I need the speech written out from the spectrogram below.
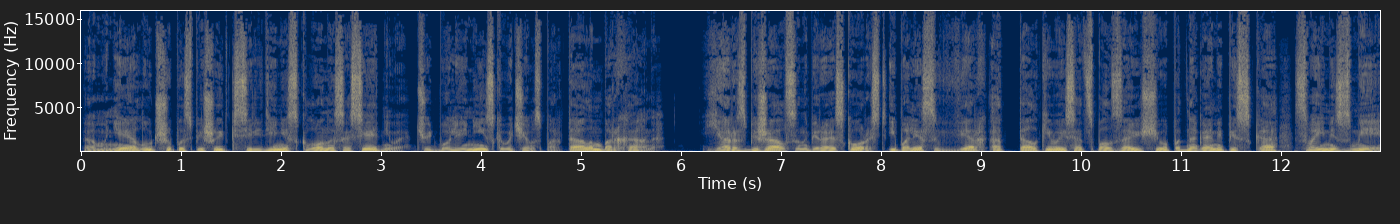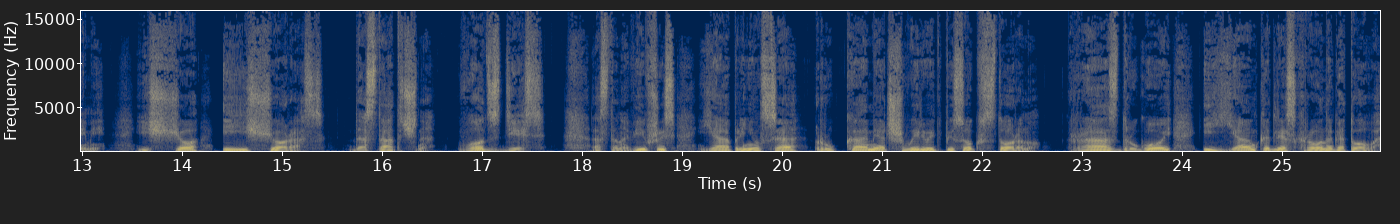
А мне лучше поспешить к середине склона соседнего, чуть более низкого, чем с порталом Бархана. Я разбежался, набирая скорость, и полез вверх, отталкиваясь от сползающего под ногами песка своими змеями. Еще и еще раз. Достаточно. Вот здесь. Остановившись, я принялся руками отшвыривать песок в сторону. Раз, другой, и ямка для схрона готова.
